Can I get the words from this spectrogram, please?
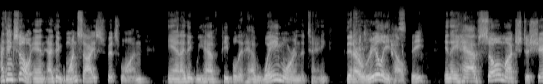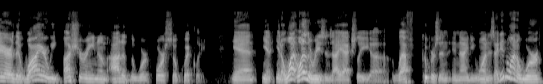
I think so. And I think one size fits one. And I think we have people that have way more in the tank that are really healthy and they have so much to share that why are we ushering them out of the workforce so quickly? And you know, one one of the reasons I actually uh, left Cooper's in in '91 is I didn't want to work,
